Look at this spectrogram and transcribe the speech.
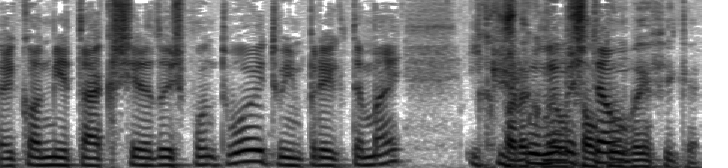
a economia está a crescer a 2,8, o emprego também, e que Repara os problemas que estão. o Benfica.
